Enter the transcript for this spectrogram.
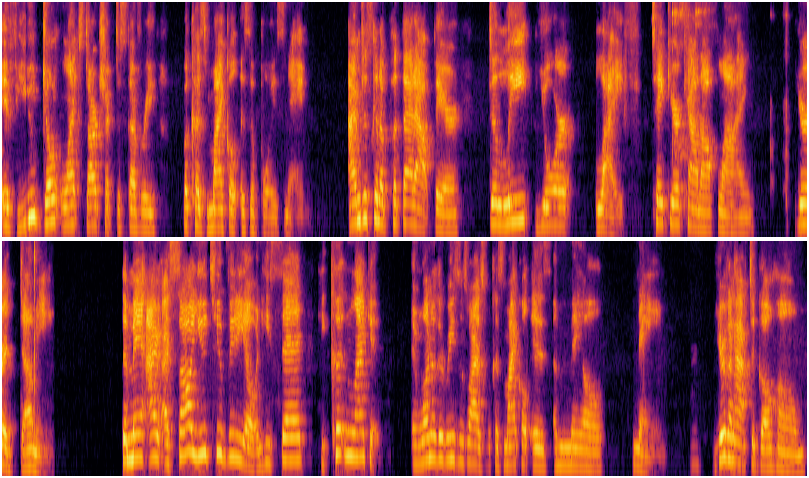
if you don't like Star Trek Discovery because Michael is a boy's name. I'm just going to put that out there. Delete your life. Take your account offline. You're a dummy. The man, I, I saw a YouTube video and he said he couldn't like it. And one of the reasons why is because Michael is a male name. You're going to have to go home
